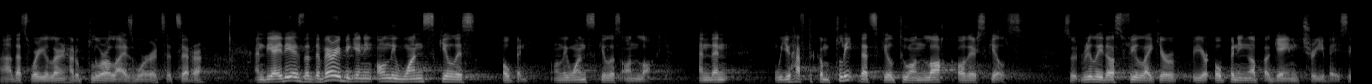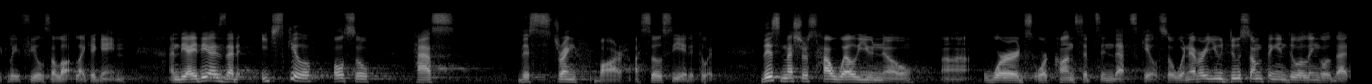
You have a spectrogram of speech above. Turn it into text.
Uh, that's where you learn how to pluralize words, etc. And the idea is that at the very beginning, only one skill is open. Only one skill is unlocked. And then you have to complete that skill to unlock other skills. So it really does feel like you're, you're opening up a game tree, basically. It feels a lot like a game. And the idea is that each skill also has this strength bar associated to it. This measures how well you know uh, words or concepts in that skill. So whenever you do something in Duolingo that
